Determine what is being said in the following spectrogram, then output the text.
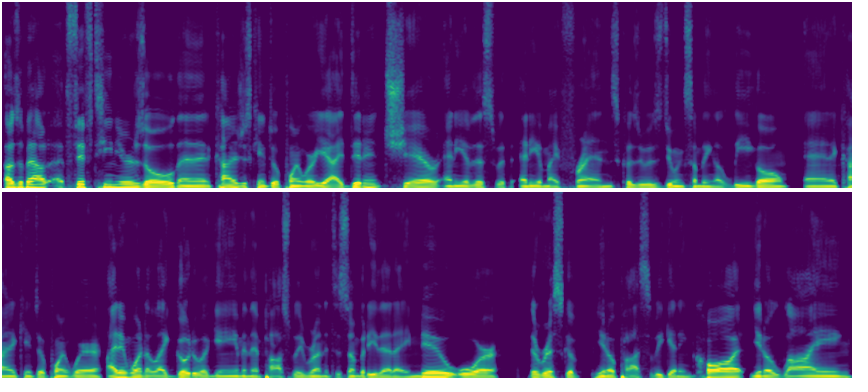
I was about uh, 15 years old, and it kind of just came to a point where, yeah, I didn't share any of this with any of my friends because it was doing something illegal, and it kind of came to a point where I didn't want to like go to a game and then possibly run into somebody that I knew or the risk of you know possibly getting caught you know lying.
